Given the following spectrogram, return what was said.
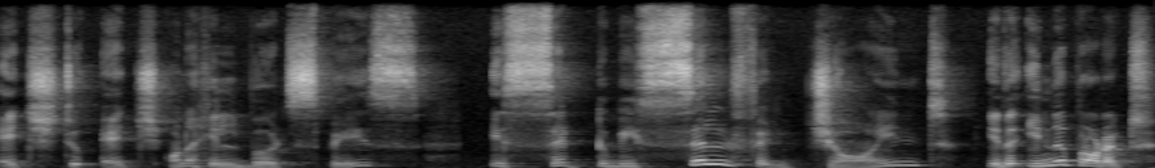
H to H on a Hilbert space is said to be self-adjoint if the inner product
